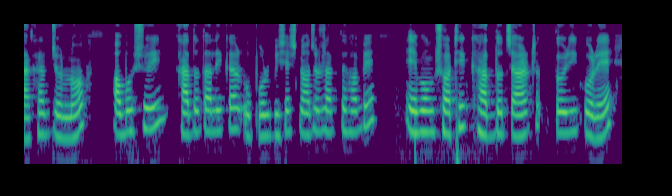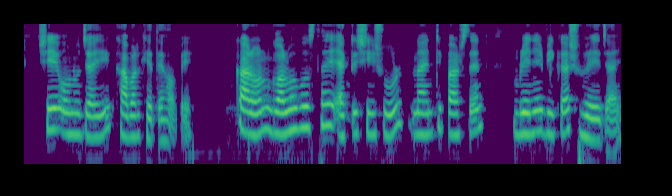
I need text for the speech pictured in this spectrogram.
রাখার জন্য অবশ্যই খাদ্য তালিকার উপর বিশেষ নজর রাখতে হবে এবং সঠিক খাদ্য চার্ট তৈরি করে সে অনুযায়ী খাবার খেতে হবে। কারণ গর্ভাবস্থায় একটি শিশুর নাইনটি পারসেন্ট ব্রেনের বিকাশ হয়ে যায়।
